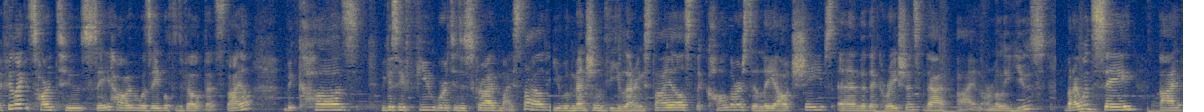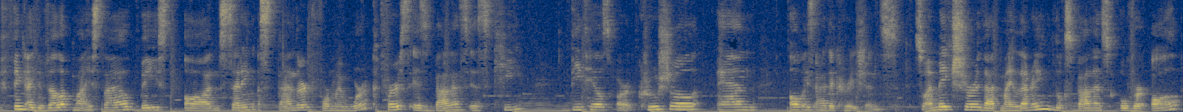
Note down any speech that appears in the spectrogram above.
I feel like it's hard to say how I was able to develop that style because because if you were to describe my style, you would mention the lettering styles, the colors, the layout shapes, and the decorations that I normally use. But I would say I think I developed my style based on setting a standard for my work. First is balance is key, details are crucial, and always add decorations. So I make sure that my lettering looks balanced overall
